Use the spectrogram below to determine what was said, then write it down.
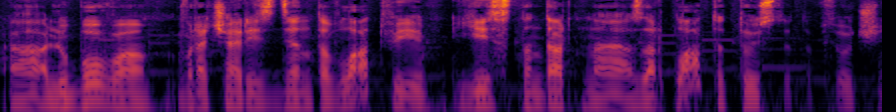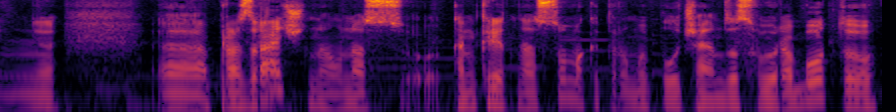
э, любого врача-резидента в Латвии есть стандартная зарплата, то есть это все очень э, прозрачно. У нас конкретная сумма, которую мы получаем за свою работу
